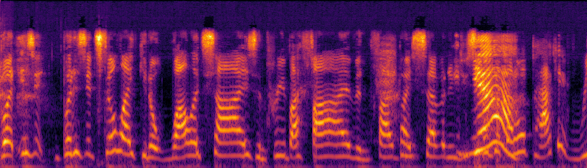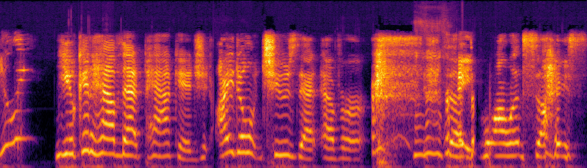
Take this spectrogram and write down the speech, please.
But is it? But is it still like you know wallet size and three by five and five by seven? And you still get Yeah. that whole packet? Really? You can have that package. I don't choose that ever. the, Right. the wallet size.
